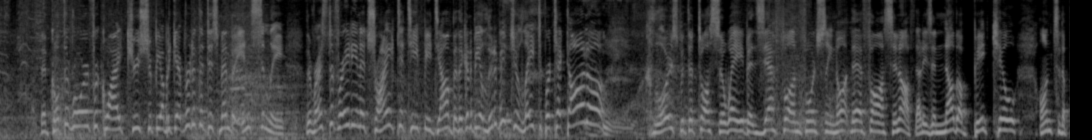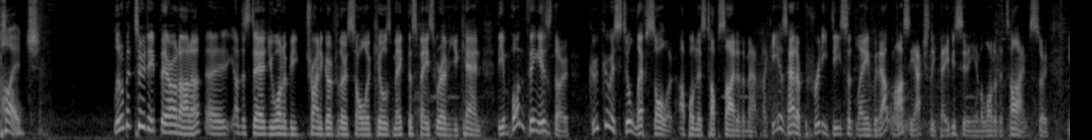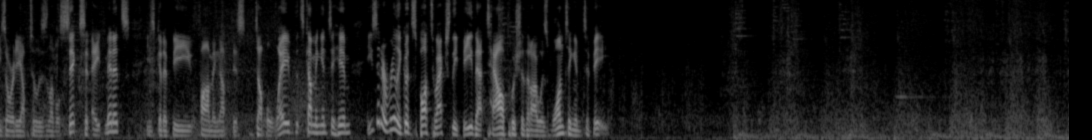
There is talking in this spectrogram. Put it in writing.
They've got the roar if required. Q should be able to get rid of the dismember instantly. The rest of Radiant are trying to TP down, but they're going to be a little bit too late to protect Ana. Close with the toss away, but Xepher unfortunately not there fast enough. That is another big kill onto the Pudge. A little bit too deep there on Ana. Uh, understand you want to be trying to go for those solo kills, make the space wherever you can. The important thing is, though, Kuku is still left solo up on this top side of the map. Like, he has had a pretty decent lane without Marci actually babysitting him a lot of the time. So he's already up to his level 6 at 8 minutes. He's going to be farming up this double wave that's coming into him. He's in a really good spot to actually be that tower pusher that I was wanting him to be.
